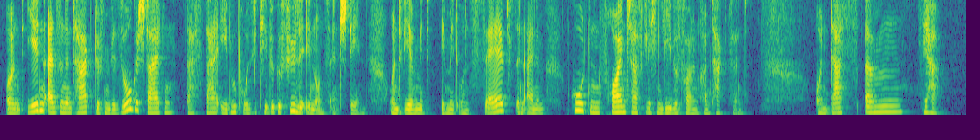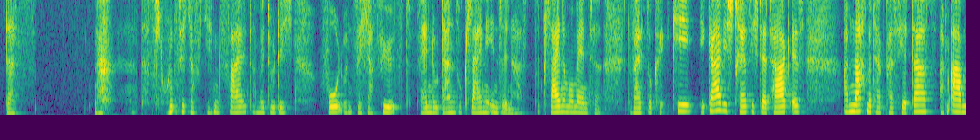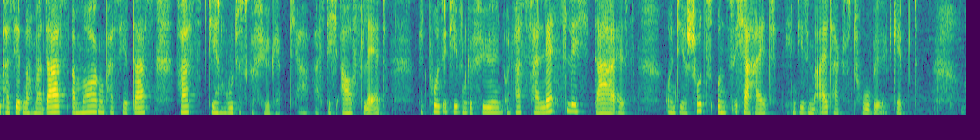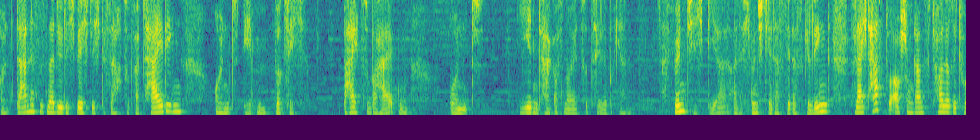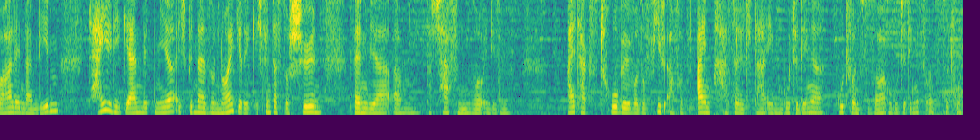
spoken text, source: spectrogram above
Und jeden einzelnen Tag dürfen wir so gestalten, dass da eben positive Gefühle in uns entstehen und wir mit, mit uns selbst in einem guten, freundschaftlichen, liebevollen Kontakt sind. Und das, ähm, ja, das, das lohnt sich auf jeden Fall, damit du dich wohl und sicher fühlst, wenn du dann so kleine Inseln hast, so kleine Momente. Du weißt, okay, egal wie stressig der Tag ist, am Nachmittag passiert das, am Abend passiert nochmal das, am Morgen passiert das, was dir ein gutes Gefühl gibt, ja, was dich auflädt mit positiven Gefühlen und was verlässlich da ist und dir Schutz und Sicherheit in diesem Alltagstrubel gibt. Und dann ist es natürlich wichtig, das auch zu verteidigen und eben wirklich beizubehalten und jeden Tag aufs Neue zu zelebrieren. Das wünsche ich dir. Also ich wünsche dir, dass dir das gelingt. Vielleicht hast du auch schon ganz tolle Rituale in deinem Leben. Teil die gern mit mir. Ich bin da so neugierig. Ich finde das so schön, wenn wir ähm, das schaffen, so in diesem Alltagstrubel, wo so viel auf uns einprasselt, da eben gute Dinge, gut für uns zu sorgen, gute Dinge für uns zu tun.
